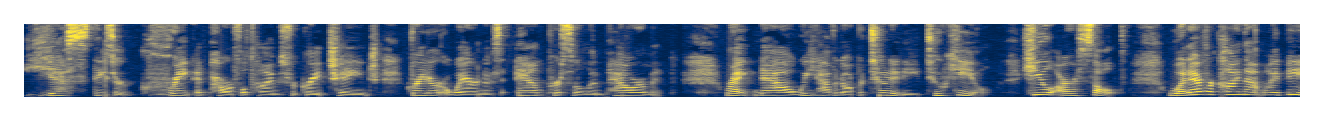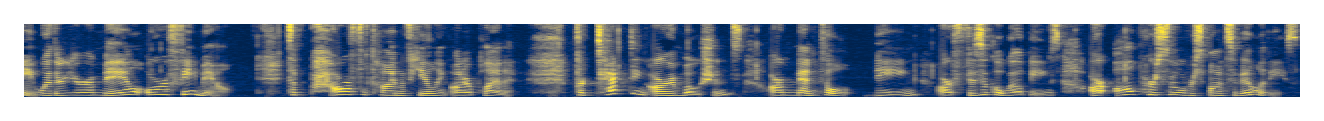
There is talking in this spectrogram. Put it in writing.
Yes, these are great and powerful times for great change, greater awareness, and personal empowerment. Right now, we have an opportunity to heal, heal our assault, whatever kind that might be, whether you're a male or a female. It's a powerful time of healing on our planet. Protecting our emotions, our mental being, our physical well beings are all personal responsibilities.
